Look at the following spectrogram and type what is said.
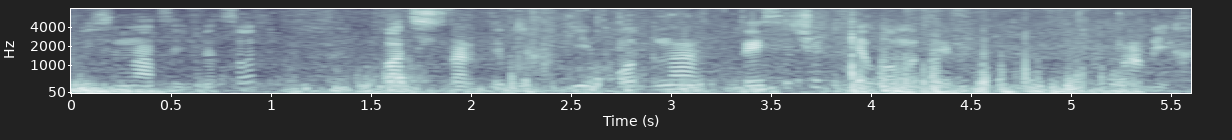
18500, 24 рік і 1000 кілометрів пробіг.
